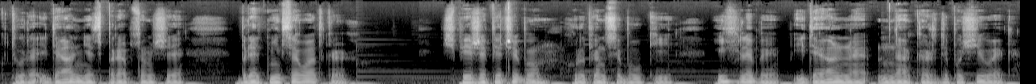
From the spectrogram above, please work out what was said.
które idealnie sprawdzą się w letnich sałatkach. Świeże pieczywo, chrupiące bułki i chleby, idealne na każdy posiłek.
